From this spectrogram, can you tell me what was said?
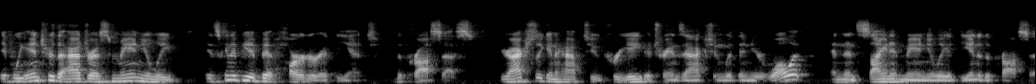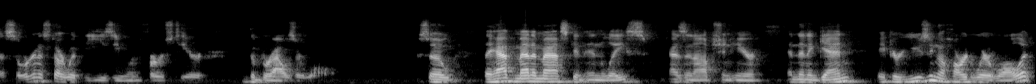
if we enter the address manually, it's going to be a bit harder at the end, the process. You're actually going to have to create a transaction within your wallet and then sign it manually at the end of the process. So we're going to start with the easy one first here, the browser wallet. So they have MetaMask and, Lace as an option here. And then again, if you're using a hardware wallet,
